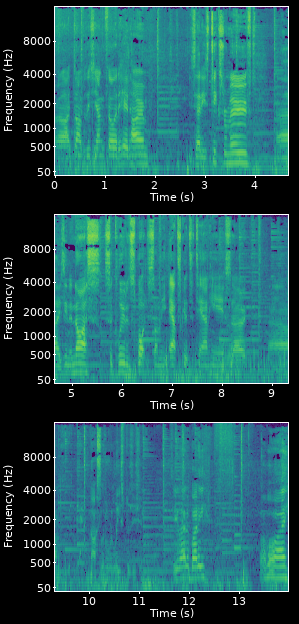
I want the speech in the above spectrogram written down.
Alright, time for this young fella to head home. He's had his ticks removed. Uh, he's in a nice secluded spot just on the outskirts of town here, so um, yeah, nice little release position. See you later, buddy. Bye bye.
